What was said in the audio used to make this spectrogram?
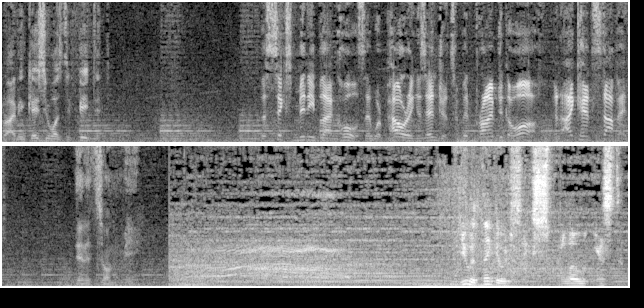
drive in case he was defeated. The six mini black holes that were powering his engines have been primed to go off, and I can't stop it. Then it's on me. You would think it would just explode instantly.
